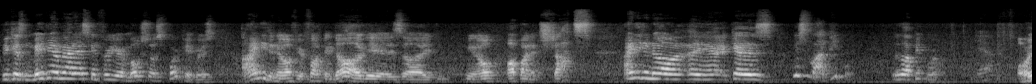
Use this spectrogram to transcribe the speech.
because maybe I'm not asking for your emotional support papers. I need to know if your fucking dog is like you know up on its shots. I need to know uh, because there's a lot of people. There's a lot of people around. Yeah. Or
